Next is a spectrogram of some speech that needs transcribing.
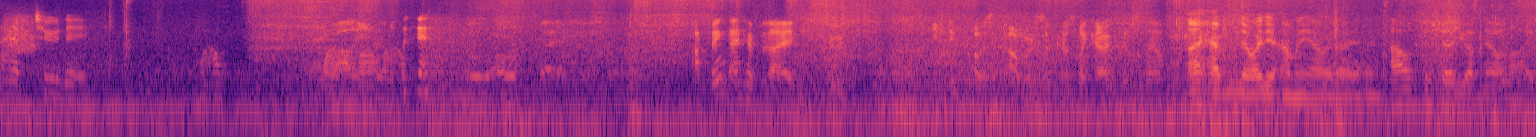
I have two days. wow. Wow, wow, wow. I know all of that. I think I have like good 18,000 hours across my characters now. I have no idea how many hours I have. How to show you have no life?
